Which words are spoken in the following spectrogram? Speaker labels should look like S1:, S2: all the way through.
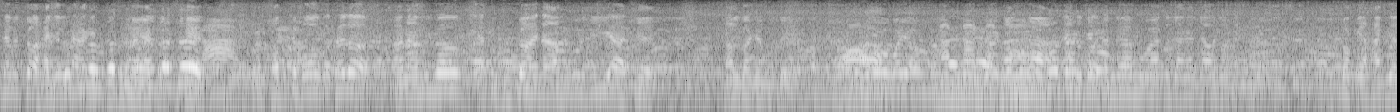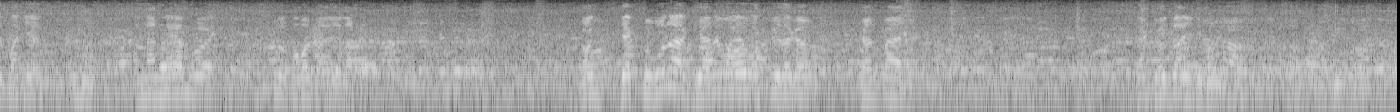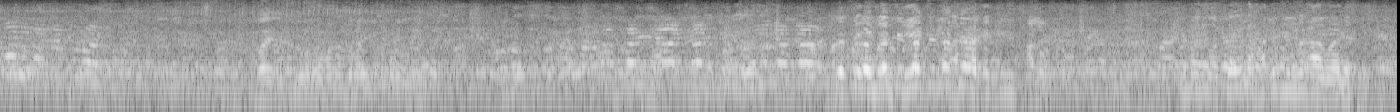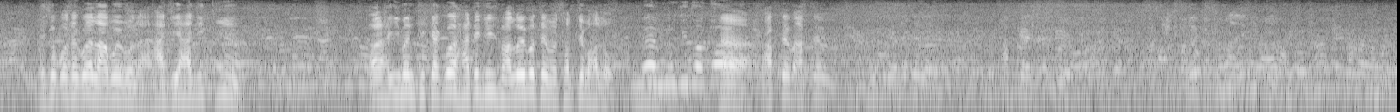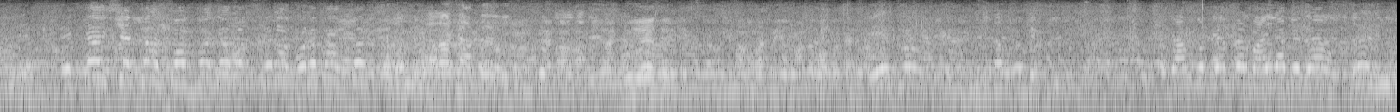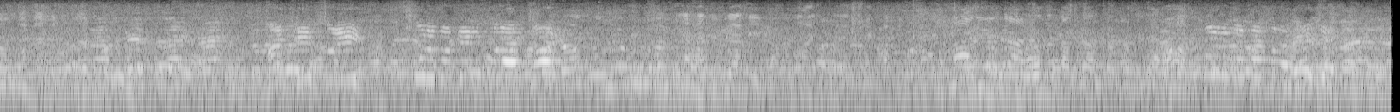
S1: হিসাবে তো হাজার আগে এখন সবচেয়ে বড় কথা হলো, আর আমগো এত ঘুরতে হয় না আমগো যে ইয়ে আছে লালবাগের মধ্যে। না না না না না, এত দরকার নেই আমগো এত জায়গায় যাওয়া দরকার নেই। হাজিয়ার পাজিয়ার কোনো আর না নেই আমগো খবর পায় এলাকা যখন চেক করব না, জ্ঞানে বলে অস্থির জায়গা জ্ঞান পাওয়া যায়। এক ঘণ্টা দিব
S2: ভাই একটু দোকান করবেন তো ভাই।
S1: এসব কথা করে লাভ হইব না। হাজি হাজি কি? আর ইমান ঠিক থাকবে হাতের জিনিস ভালো হইব সবচেয়ে ভালো। হ্যাঁ আপনি আপনি আপনি ভালো আছে আপনার
S2: বুঝে আছে
S1: ব্যক্তি
S3: হাজির শহীদ পূর্বদিন গোলাপ খান
S1: হাজি বিয়ানি
S3: পূর্বদিন গোলাপ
